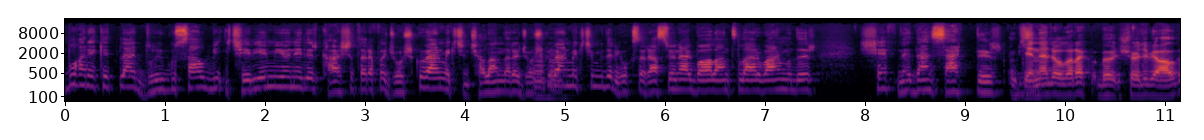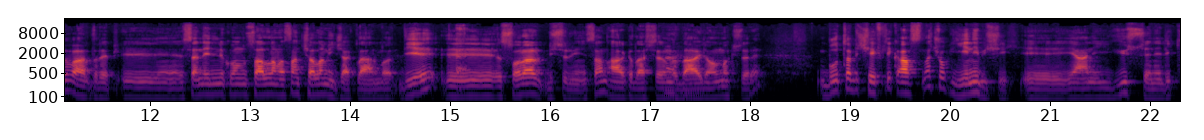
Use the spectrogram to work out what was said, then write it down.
Bu hareketler duygusal bir içeriğe mi yönelir? Karşı tarafa coşku vermek için, çalanlara coşku hı hı. vermek için midir? Yoksa rasyonel bağlantılar var mıdır? Şef neden serttir? Bizim... Genel olarak böyle şöyle bir algı vardır hep. Ee, sen elini kolunu sallamasan çalamayacaklar mı diye e, sorar bir sürü insan, arkadaşlarım da evet. dahil olmak üzere. Bu tabii şeflik aslında çok yeni bir şey. Ee, yani 100 senelik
